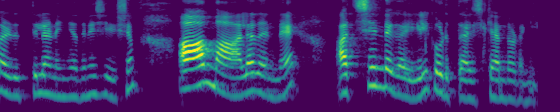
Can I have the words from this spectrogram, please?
കഴുത്തിൽ അണിഞ്ഞതിന് ശേഷം ആ മാല തന്നെ അച്ഛന്റെ കയ്യിൽ കൊടുത്തയക്കാൻ തുടങ്ങി.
